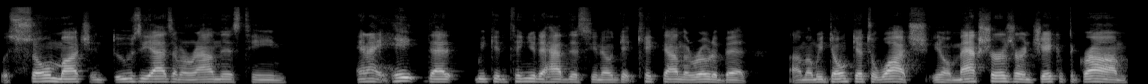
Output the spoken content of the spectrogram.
with so much enthusiasm around this team. And I hate that we continue to have this, you know, get kicked down the road a bit. Um, and we don't get to watch, you know, Max Scherzer and Jacob DeGrom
